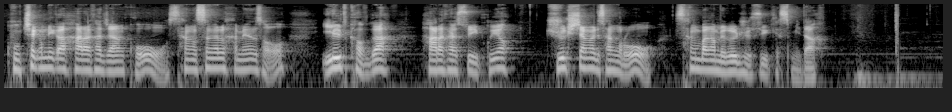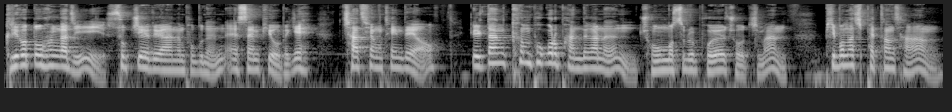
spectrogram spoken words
국채 금리가 하락하지 않고 상승을 하면서 일드 커브가 하락할 수 있고요. 주식시장을 상으로 상방함력을 줄 수 있겠습니다. 그리고 또 한 가지 숙지해둬야 하는 부분은 S&P 500의 차트 형태인데요. 일단 큰 폭으로 반등하는 좋은 모습을 보여줬지만 피보나치 패턴상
